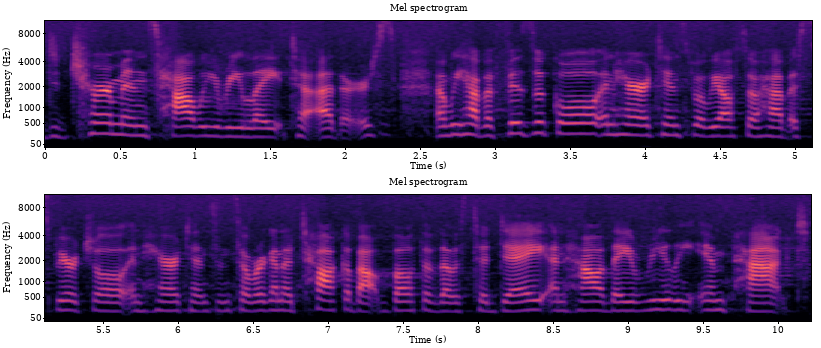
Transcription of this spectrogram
determines how we relate to others. And we have a physical inheritance, but we also have a spiritual inheritance. And so we're going to talk about both of those today and how they really impact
